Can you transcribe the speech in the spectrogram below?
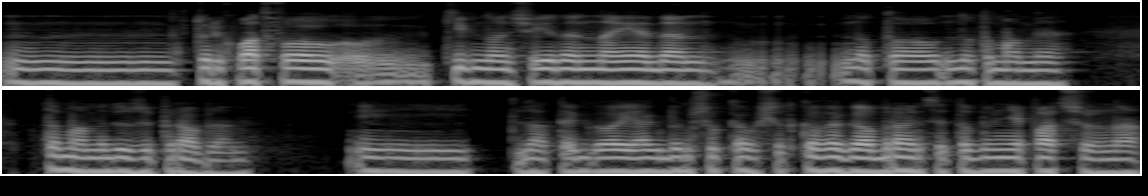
mm, których łatwo kiwnąć jeden na jeden, no to, no to, mamy, to mamy duży problem. I dlatego jakbym szukał środkowego obrońcy, to bym nie patrzył na,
